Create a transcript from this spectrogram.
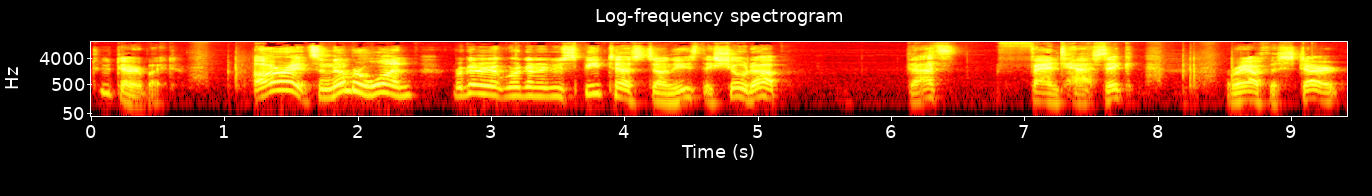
two terabyte. All right, so number one, we're gonna we're gonna do speed tests on these. They showed up. That's fantastic, right off the start.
